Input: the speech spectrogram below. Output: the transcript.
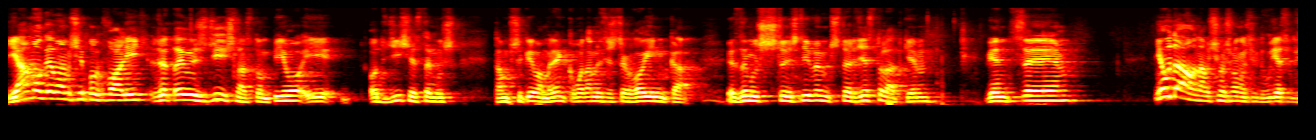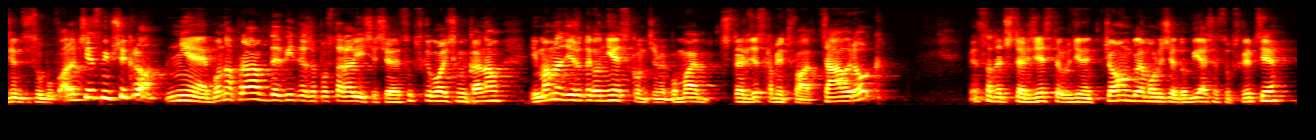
Ja mogę wam się pochwalić, że to już dziś nastąpiło i od dziś jestem już, tam przykrywam ręką, bo tam jest jeszcze choinka. Jestem już szczęśliwym 40-latkiem, więc yy, nie udało nam się osiągnąć tych 20 tysięcy subów, ale czy jest mi przykro? Nie, bo naprawdę widzę, że postaraliście się, subskrybowaliście mój kanał i mam nadzieję, że tego nie skończymy, bo moja 40 mnie trwa cały rok, więc na te 40 urodziny ciągle możecie dobijać te subskrypcje.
